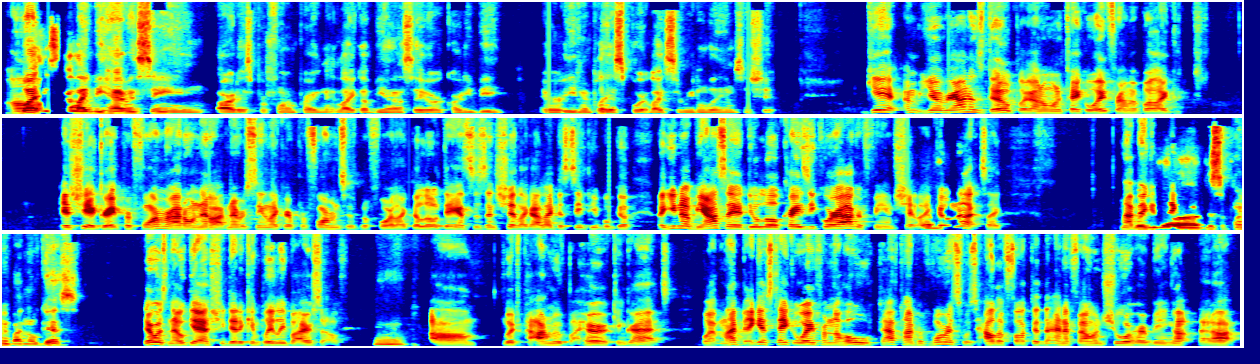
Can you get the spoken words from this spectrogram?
Um, but it's not like we haven't seen artists perform pregnant like a Beyonce or a Cardi B or even play a sport like Serena Williams and shit. Yeah, I mean, yeah, Rihanna's dope. Like, I don't want to take away from it, but like, is she a great performer? I don't know. I've never seen like her performances before, like the little dances and shit. Like I like to see people go, like you know, Beyonce do a little crazy choreography and shit, like go nuts. Like my Were biggest you, uh, disappointed by no guest. There was no guest. She did it completely by herself. Mm-hmm. Um, which power move by her. Congrats. But my biggest takeaway from the whole halftime performance was how the fuck did the NFL ensure her being up that high?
